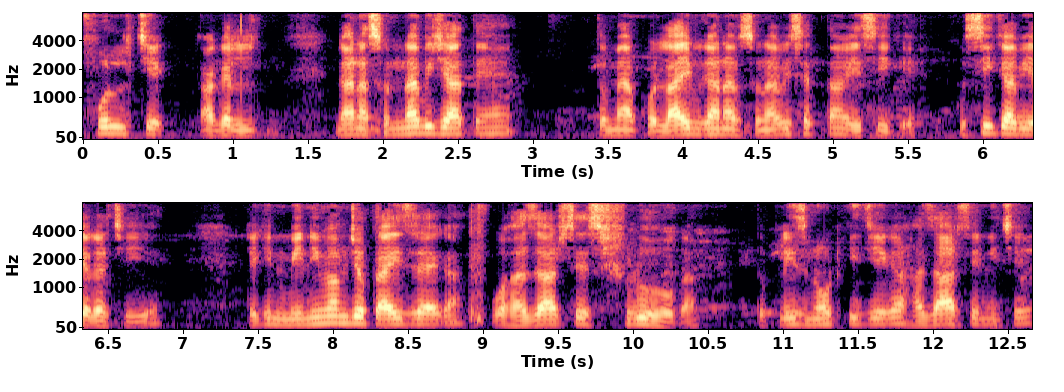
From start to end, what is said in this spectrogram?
फुल चेक अगर गाना सुनना भी चाहते हैं तो मैं आपको लाइव गाना सुना भी सकता हूँ इसी के। उसी का भी अगर चाहिए लेकिन मिनिमम जो प्राइस रहेगा, वो हज़ार से शुरू होगा। तो प्लीज़ नोट कीजिएगा, हज़ार से नीचे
